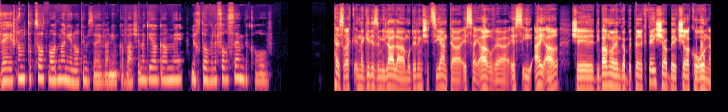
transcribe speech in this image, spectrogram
ויש לנו תוצאות מאוד מעניינות עם זה, ואני מקווה שנגיע גם אה, לכתוב ולפרסם בקרוב. אז רק נגיד איזה מילה על המודלים שציינת, ה-SIR וה-SEIR, שדיברנו עליהם גם בפרק 9 בהקשר הקורונה.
